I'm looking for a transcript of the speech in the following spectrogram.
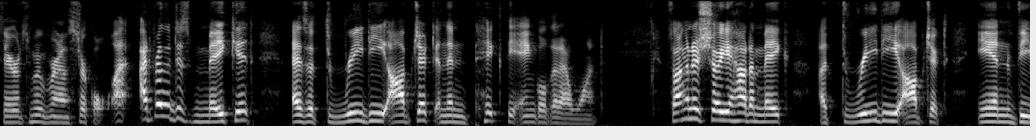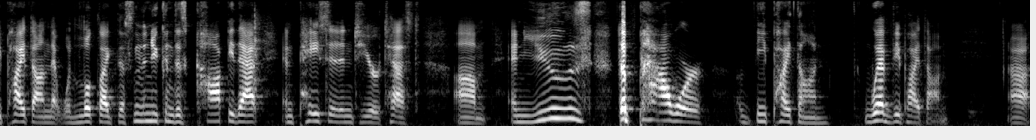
There it's moving around a circle. I'd rather just make it as a 3D object and then pick the angle that I want. So I'm going to show you how to make a 3D object in VPython that would look like this. And then you can just copy that and paste it into your test um, and use the power of VPython, Web VPython. Uh,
